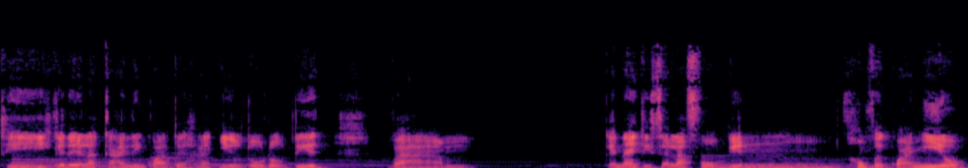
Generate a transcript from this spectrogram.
thì cái đấy là cái liên quan tới hai cái yếu tố đầu tiên. Và cái này thì sẽ là phổ biến không phải quá nhiều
